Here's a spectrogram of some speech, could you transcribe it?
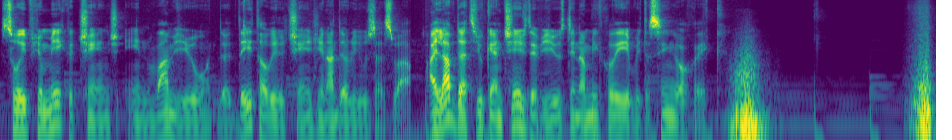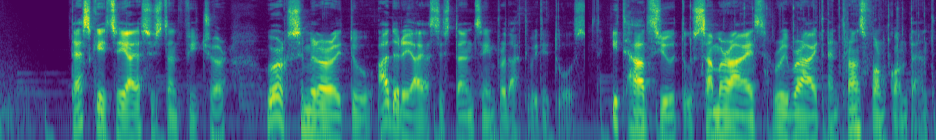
so if you make a change in one view, the data will change in other views as well. I love that you can change the views dynamically with a single click. Taskade's AI Assistant feature works similarly to other AI assistants in productivity tools. It helps you to summarize, rewrite and transform content,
